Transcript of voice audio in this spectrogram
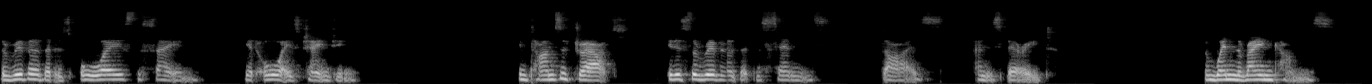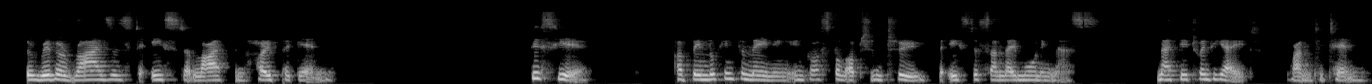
the river that is always the same, yet always changing. In times of drought, it is the river that descends, dies, and is buried. And when the rain comes, the river rises to Easter life and hope again. This year, I've been looking for meaning in Gospel Option 2 for Easter Sunday morning Mass, Matthew 28 1 to 10.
